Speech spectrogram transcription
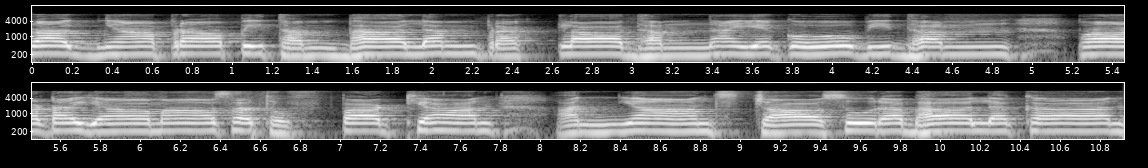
राज्ञा प्रापितं बालं प्रह्लादं नयगोविधं पाठयामासतुः पाठ्यान् अन्यांश्चासुरबालकान्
